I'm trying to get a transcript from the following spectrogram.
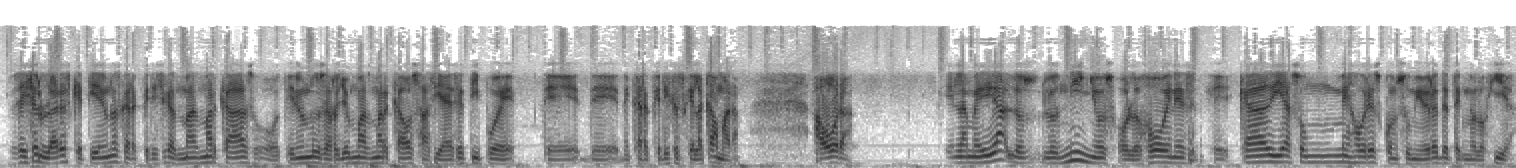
Entonces hay celulares que tienen unas características más marcadas o tienen unos desarrollos más marcados hacia ese tipo de, de- de- de características que es la cámara. Ahora, en la medida los, los niños o los jóvenes eh, cada día son mejores consumidores de tecnología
